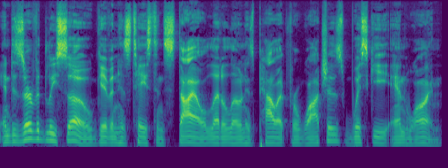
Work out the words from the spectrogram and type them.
and deservedly so given his taste in style, let alone his palate for watches, whiskey, and wine.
